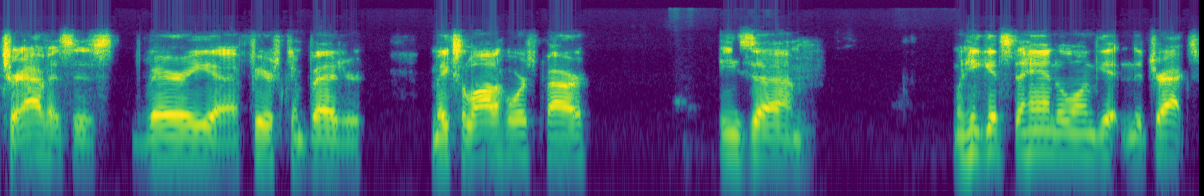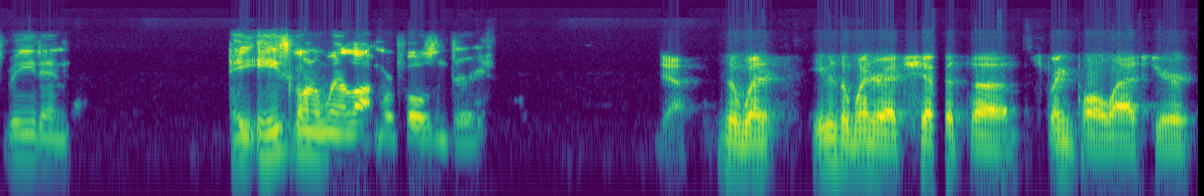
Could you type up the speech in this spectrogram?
Travis is very uh, fierce competitor. Makes a lot of horsepower. He's um when he gets the handle on getting the track speed and he, he's going to win a lot more poles than three. Yeah, He's a winner. He was a winner at Ship at the spring pole last year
